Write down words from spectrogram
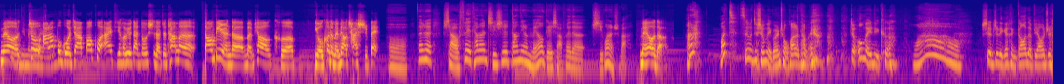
没有就阿拉伯国家，包括埃及和约旦都是的，就他们当地人的门票和游客的门票差十倍。哦，但是小费他们其实当地人没有给小费的习惯是吧没有的啊，？What？所以我就说美国人宠坏了他们呀，就欧美旅客哇哦，设置了一个很高的标准。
